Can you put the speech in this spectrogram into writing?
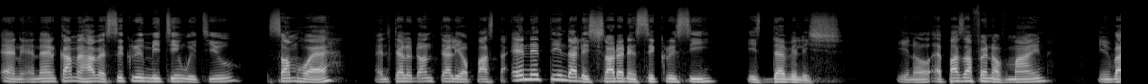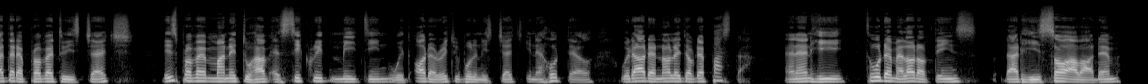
and, and then come and have a secret meeting with you somewhere and tell you, don't tell your pastor. Anything that is shrouded in secrecy is devilish. You know, a pastor friend of mine invited a prophet to his church. This prophet managed to have a secret meeting with other rich people in his church in a hotel without the knowledge of the pastor. And then he told them a lot of things that he saw about them.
